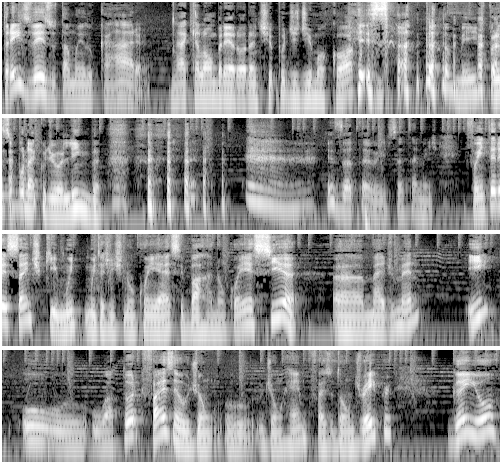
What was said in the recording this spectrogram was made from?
três vezes o tamanho do cara. Ah, aquela ombreirona tipo Didi Mocó. Exatamente. Parece um boneco de Olinda. exatamente, exatamente. Foi interessante que muita gente não conhece, barra não conhecia ah, Mad Men. E o, o ator que faz, né, o John, o John Hamm, que faz o Don Draper, ganhou,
